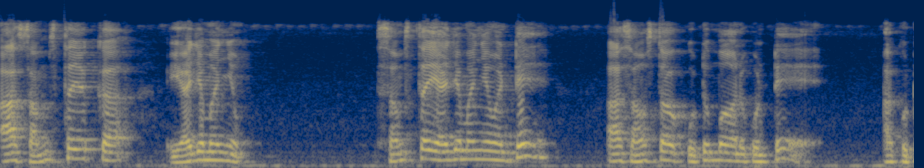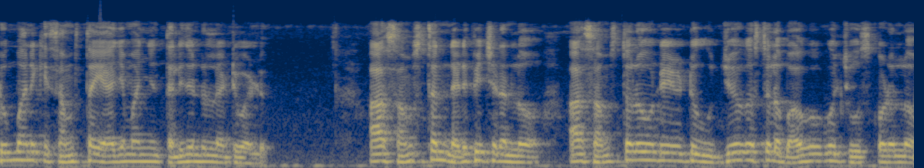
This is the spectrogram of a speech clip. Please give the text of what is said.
ఆ సంస్థ యొక్క యాజమాన్యం సంస్థ యాజమాన్యం అంటే ఆ సంస్థ ఒక కుటుంబం అనుకుంటే ఆ కుటుంబానికి సంస్థ యాజమాన్యం తల్లిదండ్రులు లాంటి వాళ్ళు. ఆ సంస్థను నడిపించడంలో ఆ సంస్థలో ఉండేటువంటి ఉద్యోగస్తుల బాగోగులు చూసుకోవడంలో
